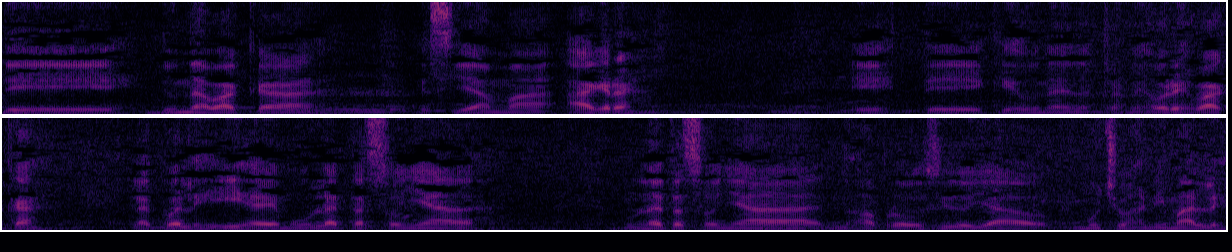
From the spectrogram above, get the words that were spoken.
de, de, una vaca que se llama Agra, este, que es una de nuestras mejores vacas la cual es hija de Mulata Soñada. Mulata Soñada nos ha producido ya muchos animales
